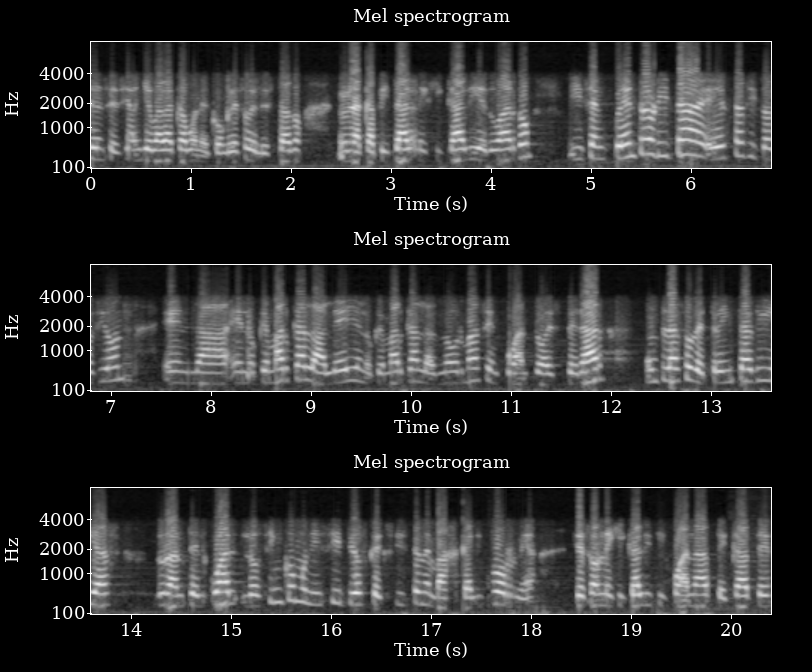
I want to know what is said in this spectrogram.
en sesión llevada a cabo en el Congreso del Estado, en la capital, Mexicali, Eduardo, y se encuentra ahorita esta situación en, la, en lo que marca la ley, en lo que marcan las normas en cuanto a esperar un plazo de 30 días durante el cual los cinco municipios que existen en Baja California, que son Mexicali, Tijuana, Tecate,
